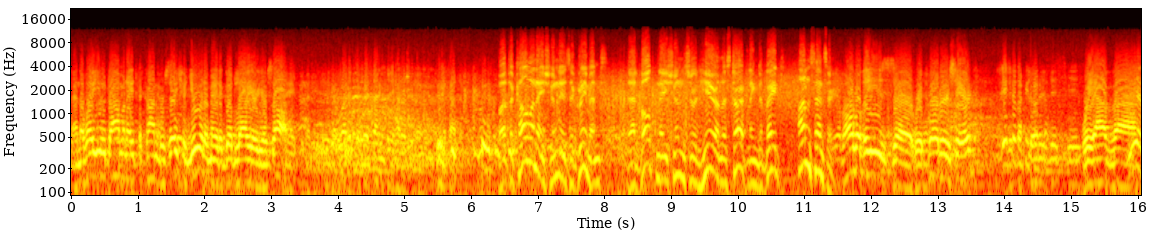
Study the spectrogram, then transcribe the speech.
and the way you dominate the conversation, you would have made a good lawyer yourself. But the culmination is agreement that both nations should hear the startling debate uncensored. All of these uh, reporters here. We have uh,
